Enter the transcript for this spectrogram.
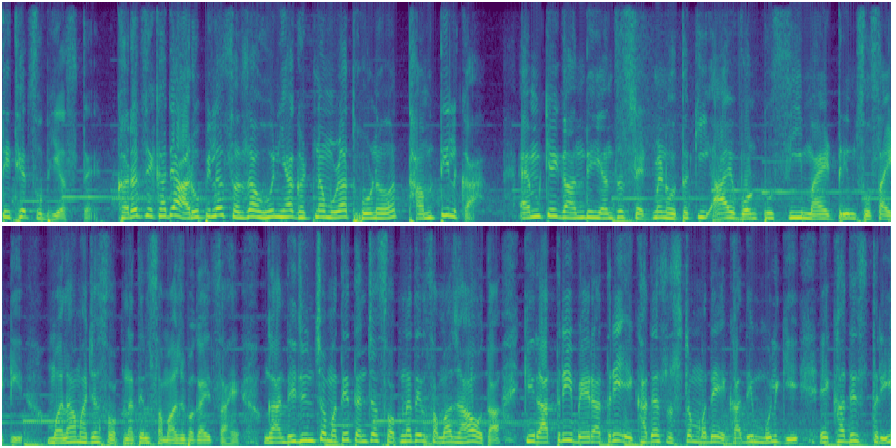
तिथेच उभी असते. खरंच एखाद्या आरोपीला सजा होऊन ह्या घटना मुळात होणं थांबतील का? एम के गांधी यांचं स्टेटमेंट होतं की I want to see my dream society मला माझ्या स्वप्नातील समाज बघायचा आहे. गांधीजींच्या मते त्यांच्या स्वप्नातील समाज हा होता की रात्री बेरात्री एखाद्या सिस्टममध्ये एखादी मुलगी एखादी स्त्री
